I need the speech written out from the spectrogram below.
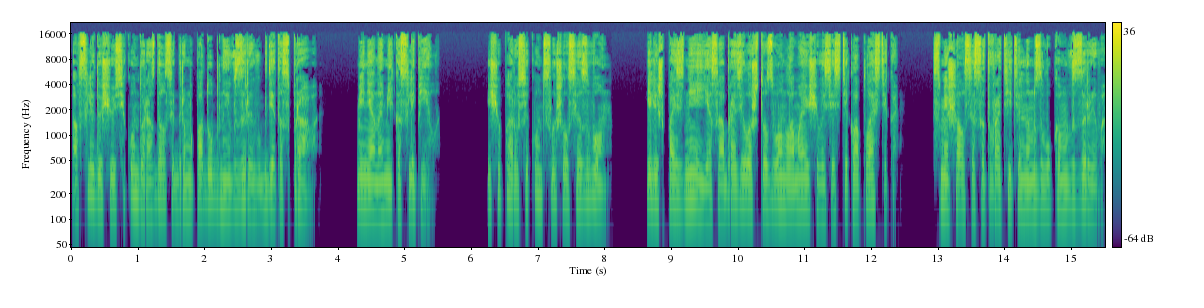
А в следующую секунду раздался громоподобный взрыв где-то справа. Меня на миг ослепило. Еще пару секунд слышался звон, и лишь позднее я сообразила, что звон ломающегося стеклопластика смешался с отвратительным звуком взрыва.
